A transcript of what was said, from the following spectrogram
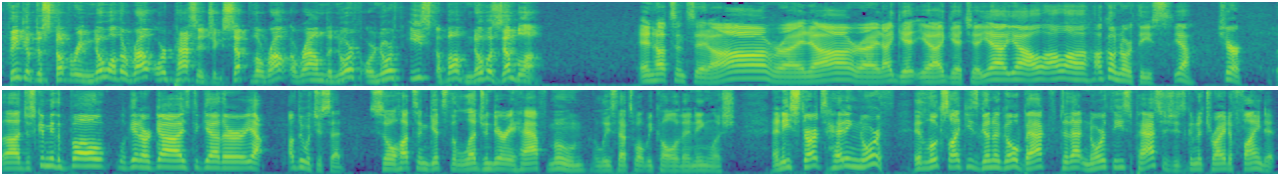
Think of discovering no other route or passage except the route around the north or northeast above Nova Zembla. And Hudson said, "All right, all right, I get you, I get you. Yeah, yeah, I'll, I'll, uh, I'll go northeast. Yeah, sure. Uh, just give me the boat. We'll get our guys together. Yeah, I'll do what you said. So Hudson gets the legendary half moon, at least that's what we call it in English, and he starts heading north. It looks like he's going to go back to that northeast passage. He's going to try to find it.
